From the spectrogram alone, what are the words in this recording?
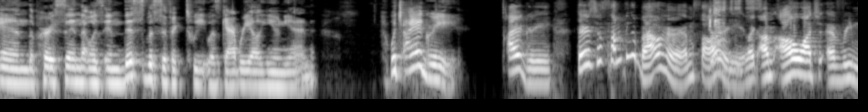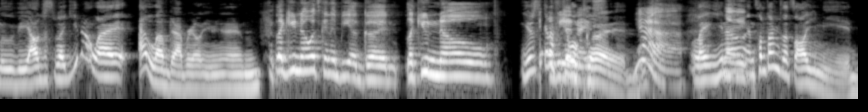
And the person that was in this specific tweet was Gabrielle Union, which I agree. I agree. There's just something about her. I'm sorry. Like I'm, I'll watch every movie. I'll just be like, you know what? I love Gabrielle Union. Like, you know, it's going to be a good, like, you know, You're just It'll gonna feel nice- good. yeah. Like you know, Like- and sometimes that's all you need.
